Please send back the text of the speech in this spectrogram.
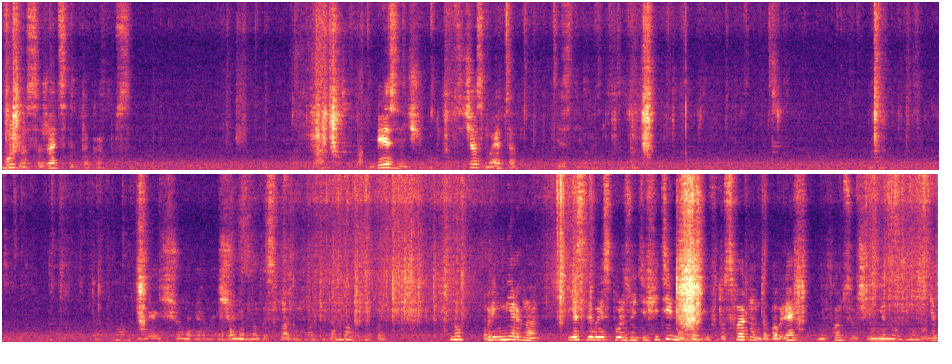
можно сажать стептокактусы. Без ничего. Сейчас мы это и сделаем. Ну, я еще, наверное, еще немного сфагнума добавлю. Ну, примерно, если вы используете фитильный полив, то сфагнум добавлять ни в коем случае не нужно. Будет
